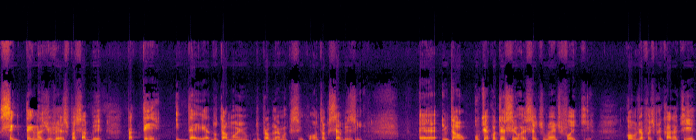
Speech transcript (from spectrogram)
centenas de vezes para saber, para ter ideia do tamanho do problema que se encontra, que se avizinha. É, então, o que aconteceu recentemente foi que, como já foi explicado aqui,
